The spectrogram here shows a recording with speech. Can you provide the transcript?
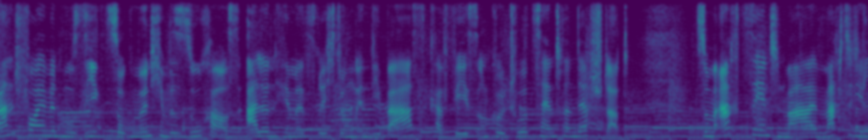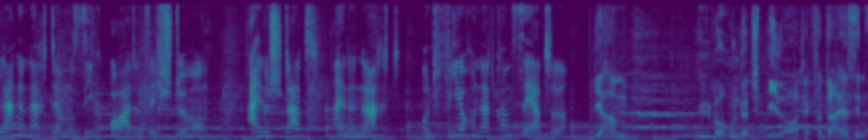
Randvoll mit Musik zog München Besucher aus allen Himmelsrichtungen in die Bars, Cafés und Kulturzentren der Stadt. Zum 18. Mal machte die lange Nacht der Musik ordentlich Stimmung. Eine Stadt, eine Nacht und 400 Konzerte. Wir haben über 100 Spielorte. Von daher sind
